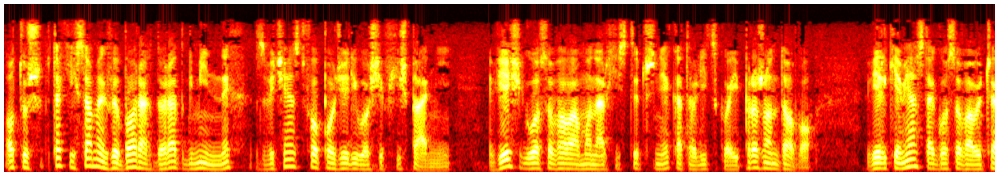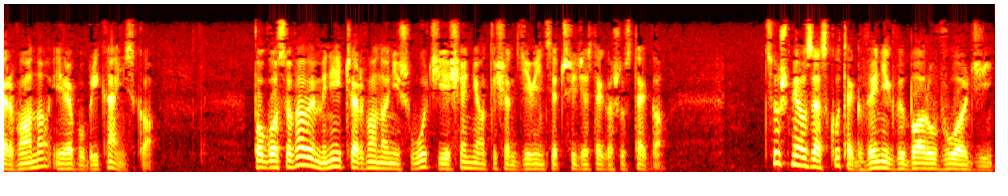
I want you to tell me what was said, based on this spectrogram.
Otóż w takich samych wyborach do rad gminnych zwycięstwo podzieliło się w Hiszpanii. Wieś głosowała monarchistycznie, katolicko i prorządowo. Wielkie miasta głosowały czerwono i republikańsko. Pogłosowały mniej czerwono niż Łódź jesienią 1936. Cóż miał za skutek wynik wyborów w Łodzi?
